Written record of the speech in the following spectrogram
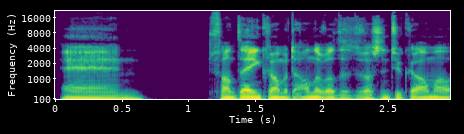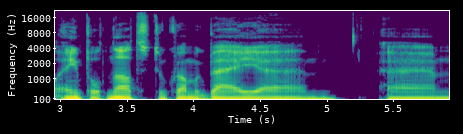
En van het een kwam het ander, want het was natuurlijk allemaal één pot nat. Toen kwam ik bij ehm,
